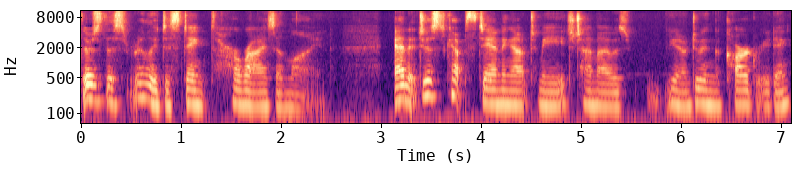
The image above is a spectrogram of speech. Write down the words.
there's this really distinct horizon line. And it just kept standing out to me each time I was, you know, doing a card reading.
